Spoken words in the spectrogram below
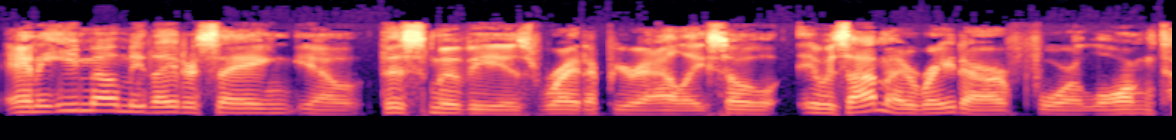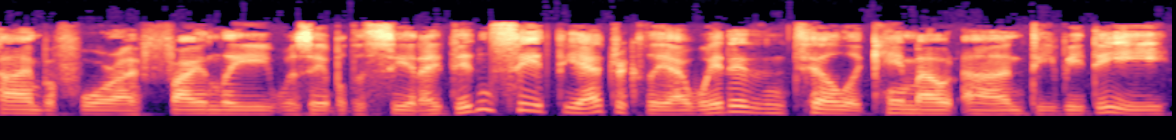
and he emailed me later saying, you know, this movie is right up your alley. So it was on my radar for a long time before I finally was able to see it. I didn't see it theatrically. I waited until it came out on DVD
